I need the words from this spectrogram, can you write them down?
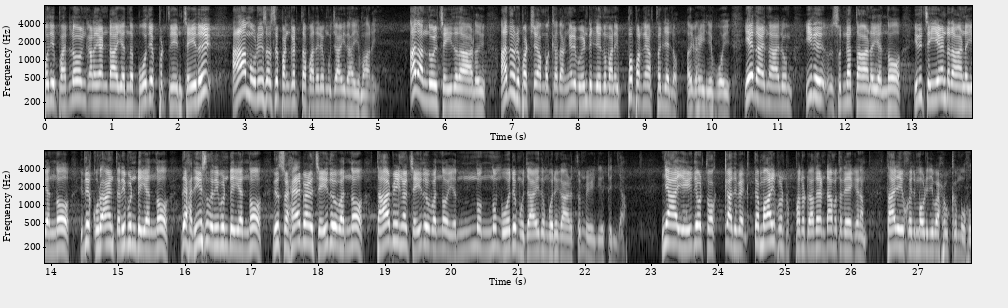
ഓതി പരലോകം കളയണ്ട എന്ന് ബോധ്യപ്പെടുത്തുകയും ചെയ്ത് ആ മൊഴി സസ് പങ്കെടുത്ത പലരും മുജാഹിദായി മാറി അത് ചെയ്തതാണ്. അതൊരു പക്ഷേ നമുക്കത് അങ്ങനെ വേണ്ടില്ല എന്നുമാണ് ഇപ്പോൾ പറഞ്ഞ അർത്ഥമില്ലല്ലോ. അത് കഴിഞ്ഞ് പോയി. ഏതായിരുന്നാലും ഇത് സുന്നത്താണ് എന്നോ ഇത് ചെയ്യേണ്ടതാണ് എന്നോ ഇത് ഖുർആൻ തെളിവുണ്ട് എന്നോ ഇത് ഹദീസ് തെളിവുണ്ട് എന്നോ ഇത് സുഹേബകൾ ചെയ്തുവെന്നോ താപ്യങ്ങൾ ചെയ്തുവെന്നോ എന്നൊന്നും ഒരു മുജാഹിദും ഒരു കാലത്തും എഴുതിയിട്ടില്ല. ഞാൻ എഴുതിയോടത്തൊക്കെ അത് വ്യക്തമായി പറഞ്ഞിട്ട് പറഞ്ഞിട്ട് അത് രണ്ടാമത്തെ ലേഖനം. താരീഖുൽ മൗലിദി വഹുക്കുമുഹു.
